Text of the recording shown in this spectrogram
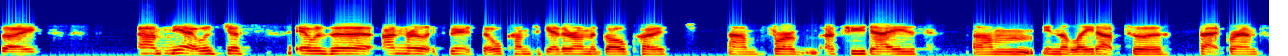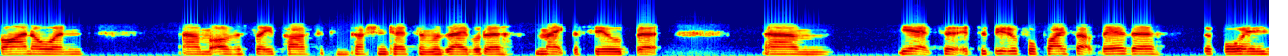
So, um, yeah, it was just it was a unreal experience to all come together on the Gold Coast um, for a, a, few days um, in the lead up to that grand final, and um, obviously passed the concussion test and was able to make the field. But um, yeah, it's a, it's a beautiful place up there. The the boys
